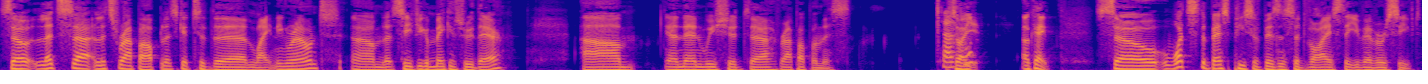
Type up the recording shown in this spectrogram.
So let's uh let's wrap up. Let's get to the lightning round. Um let's see if you can make it through there. Um and then we should uh wrap up on this. Sounds so good. okay. So what's the best piece of business advice that you've ever received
